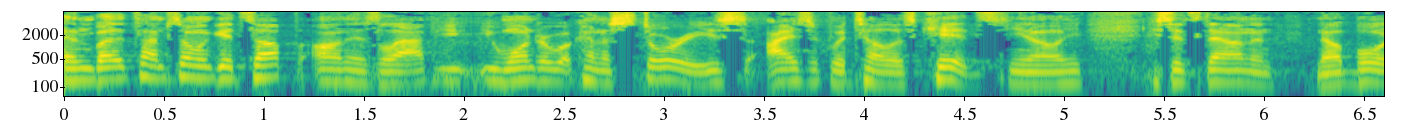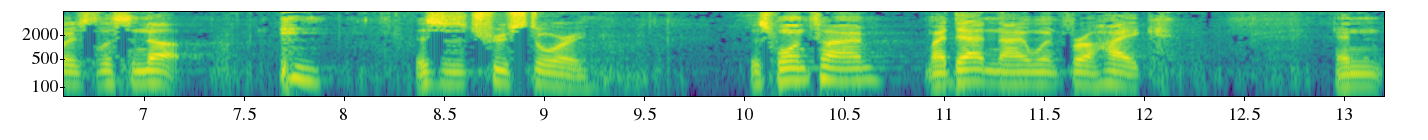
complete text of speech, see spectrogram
and by the time someone gets up on his lap, you, you wonder what kind of stories Isaac would tell his kids. You know, he, he sits down and, now, boys, listen up. this is a true story. This one time, my dad and I went for a hike. And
